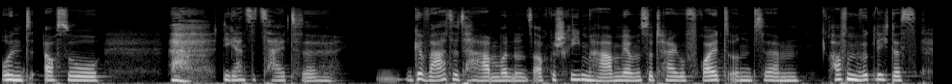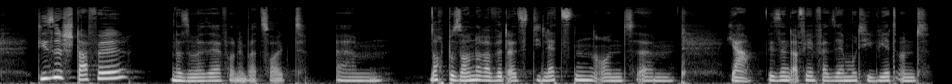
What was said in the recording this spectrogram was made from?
und auch so ah, die ganze Zeit äh, gewartet haben und uns auch geschrieben haben. Wir haben uns total gefreut und ähm, hoffen wirklich, dass diese Staffel, da sind wir sehr von überzeugt, ähm, noch besonderer wird als die letzten. Und ähm, ja, wir sind auf jeden Fall sehr motiviert und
